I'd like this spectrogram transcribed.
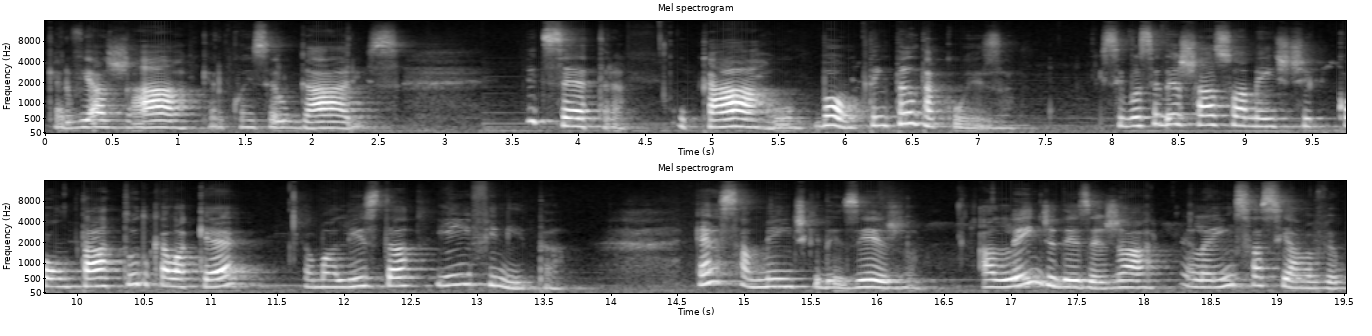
quero viajar, quero conhecer lugares, etc. O carro, bom, tem tanta coisa. Se você deixar a sua mente te contar tudo que ela quer, é uma lista infinita. Essa mente que deseja, além de desejar, ela é insaciável.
